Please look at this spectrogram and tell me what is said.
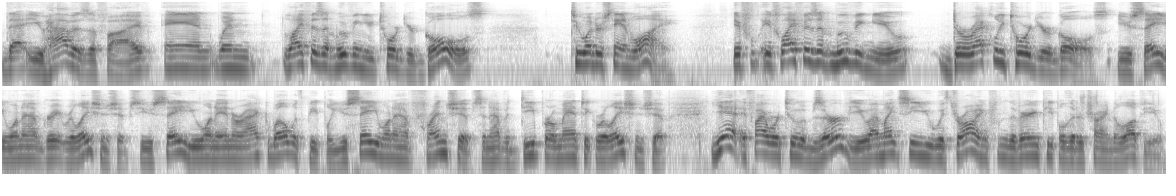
that you have as a five. And when life isn't moving you toward your goals, to understand why. If, if life isn't moving you directly toward your goals. You say you want to have great relationships. You say you want to interact well with people. You say you want to have friendships and have a deep romantic relationship. Yet, if I were to observe you, I might see you withdrawing from the very people that are trying to love you.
